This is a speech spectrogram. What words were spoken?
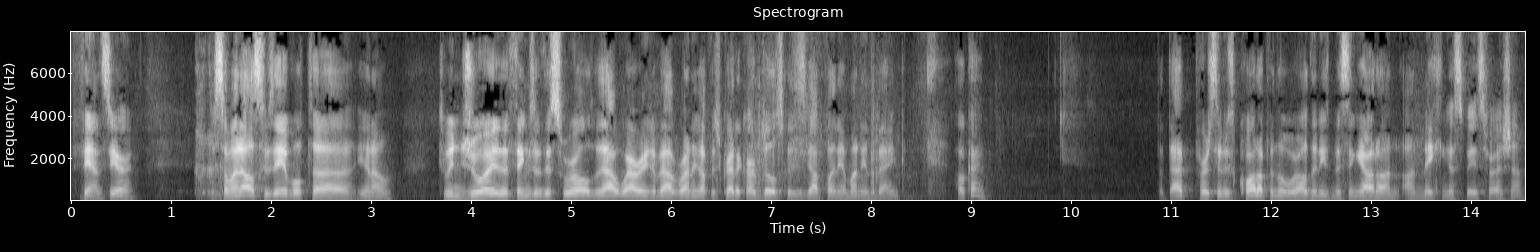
fancier. There's someone else who's able to you know to enjoy the things of this world without worrying about running up his credit card bills because he's got plenty of money in the bank. Okay. But that person is caught up in the world and he's missing out on, on making a space for Hashem.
